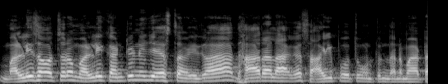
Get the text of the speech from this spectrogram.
మళ్ళీ సంవత్సరం మళ్ళీ కంటిన్యూ చేస్తాం. ఇలా ధారలాగా సాగిపోతూ ఉంటుందన్నమాట.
